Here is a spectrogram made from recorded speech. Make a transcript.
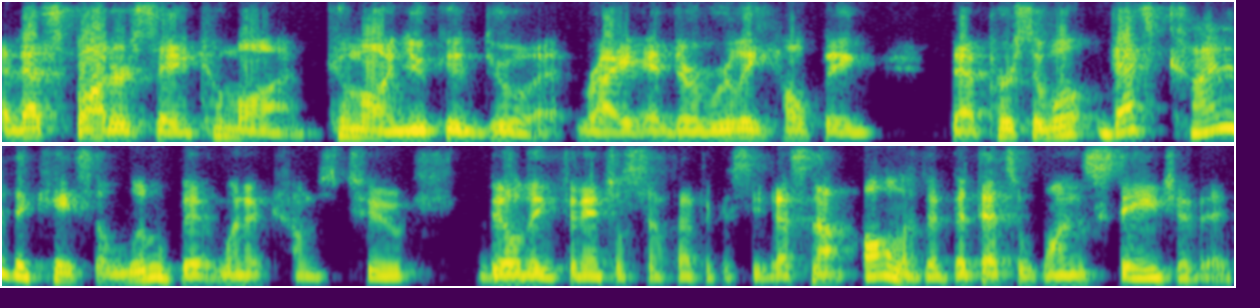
and that spotter's saying, "Come on, come on, you can do it!" Right, and they're really helping that person. Well, that's kind of the case a little bit when it comes to building financial self-efficacy. That's not all of it, but that's one stage of it.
